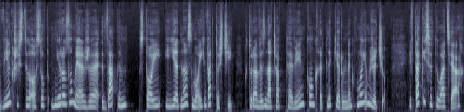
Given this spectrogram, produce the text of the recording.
większość z tych osób nie rozumie, że za tym stoi jedna z moich wartości, która wyznacza pewien konkretny kierunek w moim życiu. I w takich sytuacjach,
